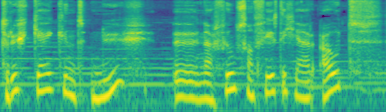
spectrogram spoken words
terugkijkend nu uh, naar films van 40 jaar oud,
